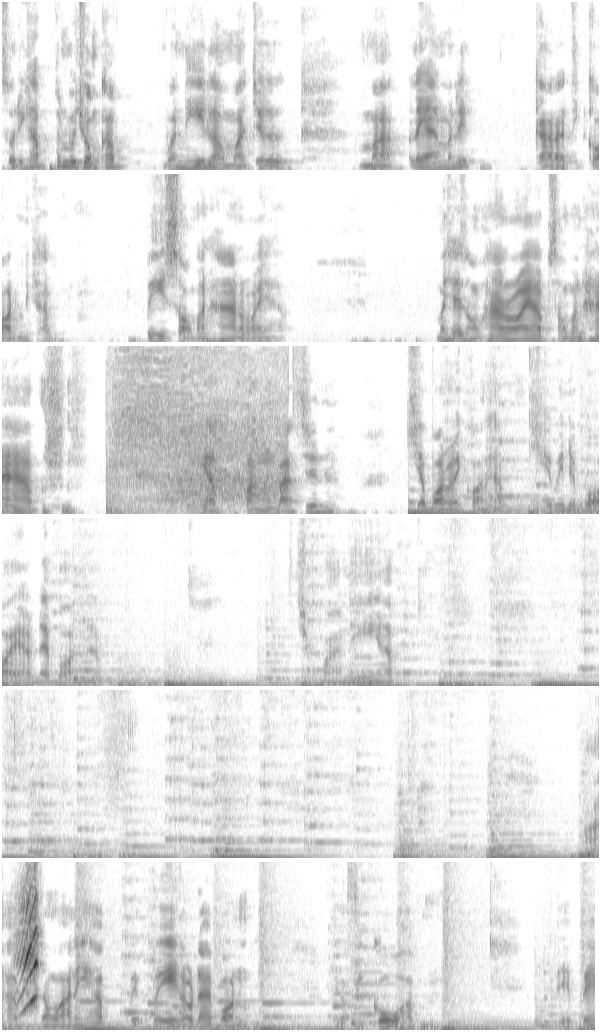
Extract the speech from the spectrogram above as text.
สวัสดีครับท่านผู้ชมครับ วันนี้เรามาเจอมาเรอัลมาริดการาติกอนครับ ปี 2500 ครับ ไม่ใช่ 2,500 ครับ2,500ครับโอเคครับ ฟังบาสซิลเคลียร์บอลไว้ก่อนครับ เควินเดบอยครับ ได้บอลครับ จังหวะนี้ครับ มาครับจังหวะนี้ครับเปเป้เราได้บอลกับฟิโก้ครับ เปเป้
